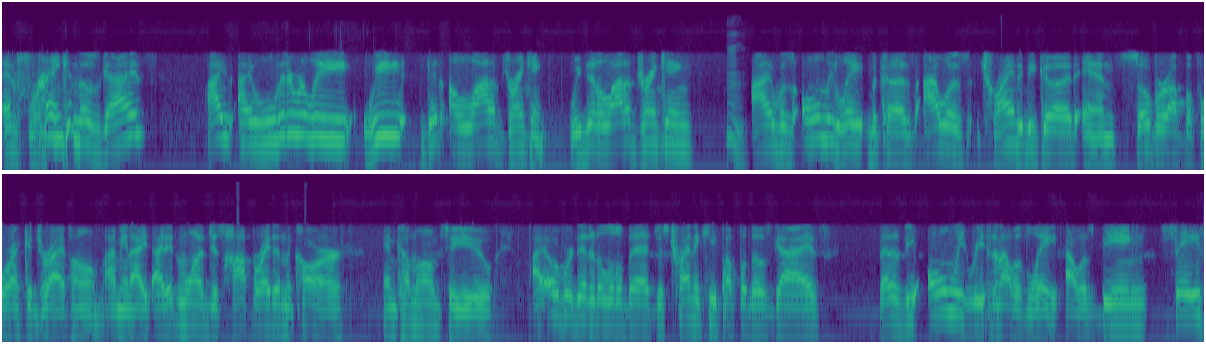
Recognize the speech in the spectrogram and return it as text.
and Frank and those guys. I I literally we did a lot of drinking. We did a lot of drinking. Hmm. I was only late because I was trying to be good and sober up before I could drive home. I mean, I, I didn't want to just hop right in the car and come home to you. I overdid it a little bit, just trying to keep up with those guys. That is the only reason I was late. I was being safe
